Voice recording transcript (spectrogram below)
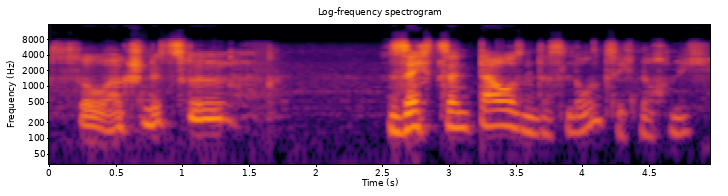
So, Hackschnitzel. 16.000, das lohnt sich noch nicht.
